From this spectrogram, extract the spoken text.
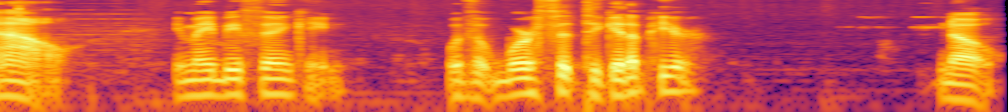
Now, you may be thinking, was it worth it to get up here? No.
